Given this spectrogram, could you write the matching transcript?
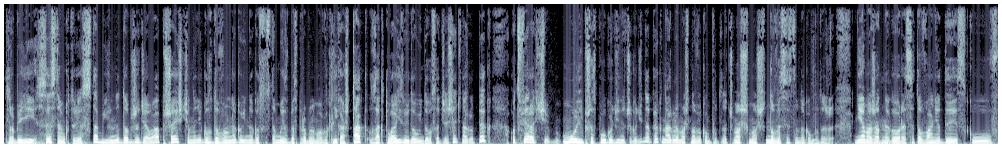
Zrobili system, który jest stabilny, dobrze działa, przejście na niego z dowolnego innego systemu jest bezproblemowe. Klikasz tak, zaktualizuj do Windowsa 10, nagle pyk, otwierać się muli przez pół godziny czy godzinę, pyk, nagle masz masz nowy komputer, znaczy masz, masz nowy system na komputerze. Nie ma żadnego mhm. resetowania dysków,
